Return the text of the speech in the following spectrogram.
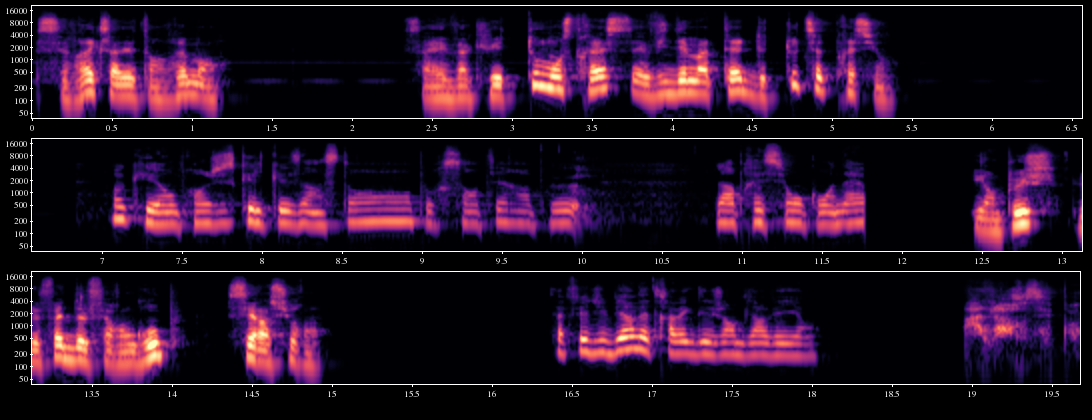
C'est vrai que ça détend vraiment. Ça a évacué tout mon stress et vidé ma tête de toute cette pression. Ok, on prend juste quelques instants pour sentir un peu l'impression qu'on a. Et en plus, le fait de le faire en groupe, c'est rassurant. Ça fait du bien d'être avec des gens bienveillants. Alors c'est bon,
